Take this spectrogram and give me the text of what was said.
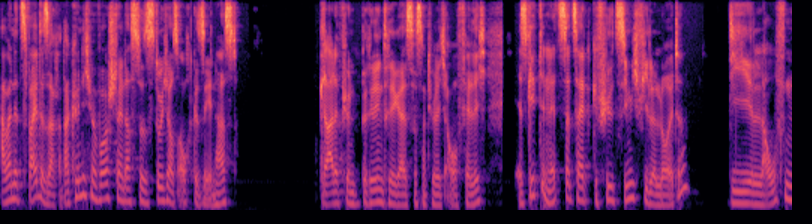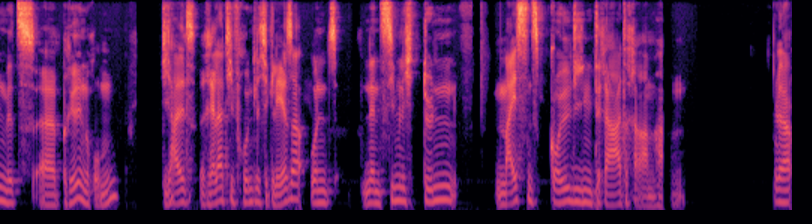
Aber eine zweite Sache, da könnte ich mir vorstellen, dass du es das durchaus auch gesehen hast. Gerade für einen Brillenträger ist das natürlich auffällig. Es gibt in letzter Zeit gefühlt ziemlich viele Leute, die laufen mit äh, Brillen rum, die halt relativ rundliche Gläser und einen ziemlich dünnen, meistens goldigen Drahtrahmen haben. Ja.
